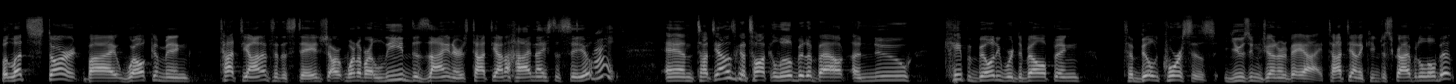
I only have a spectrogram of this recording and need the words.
But let's start by welcoming Tatiana to the stage, our, one of our lead designers. Tatiana, hi, nice to see you. Hi. And Tatiana's going to talk a little bit about a new capability we're developing to build courses using generative AI. Tatiana, can you describe it a little bit?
